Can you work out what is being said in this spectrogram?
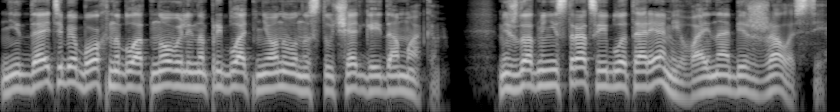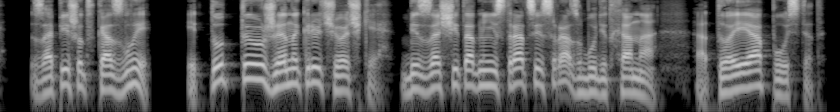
Не дай тебе бог на блатного или на приблотнённого настучать гайдамаком. Между администрацией и блатарями война без жалости. Запишут в козлы, и тут ты уже на крючочке. Без защиты администрации сразу будет хана, а то и опустят.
